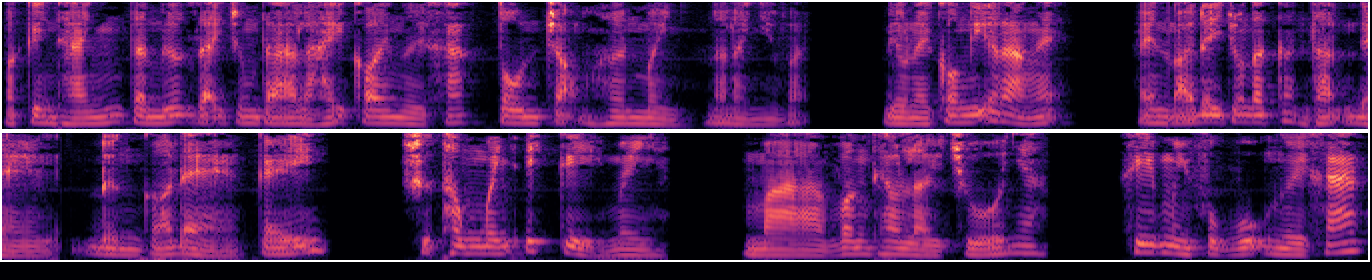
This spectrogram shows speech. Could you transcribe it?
Và Kinh Thánh Tân ước dạy chúng ta là hãy coi người khác tôn trọng hơn mình, nó là như vậy. Điều này có nghĩa rằng ấy, hay nói đây chúng ta cẩn thận để đừng có để cái sự thông minh ích kỷ mình mà vâng theo lời Chúa nha. Khi mình phục vụ người khác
